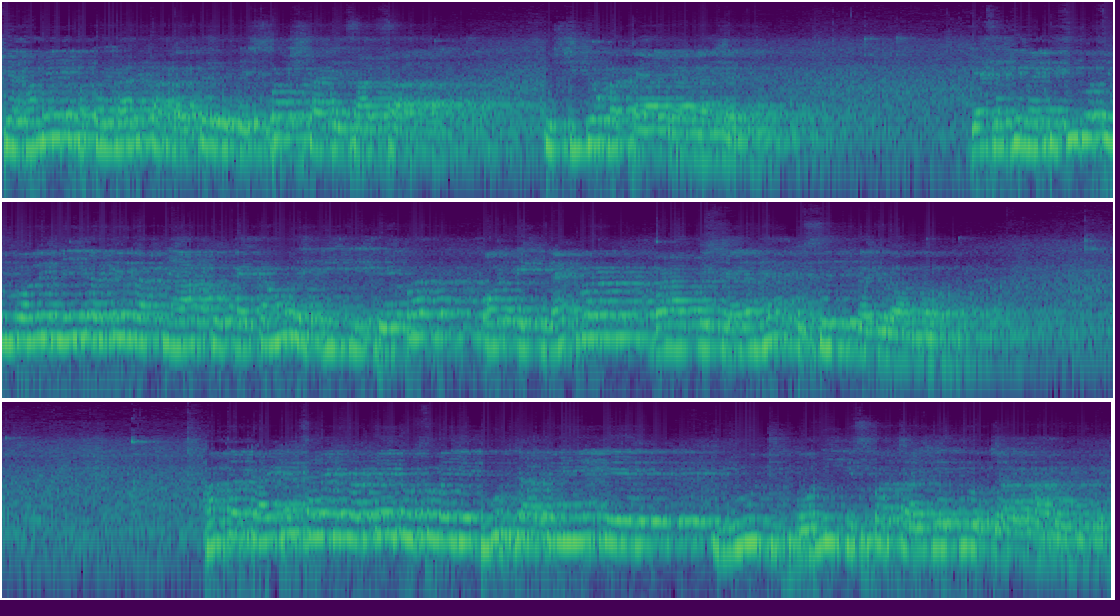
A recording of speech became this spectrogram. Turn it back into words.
कि हमें पत्रकारिता करते हुए निष्पक्षता के साथ साथ कुछ चीज़ों का ख्याल रखना चाहिए। जैसे कि मैं किसी को सिंबॉलिक नहीं करके मैं अपने आप को कहता हूँ, एक वीकली पेपर और एक नेटवर्क बड़ा जो चैनल है, उससे भी मैं जुड़ा हुआ हूँ हम जब टाइटल सेलेक्ट करते हैं तो उस समय ये भूल जाते हैं कि न्यूज़ होनी किस पर चाहिए थी और चल कहाँ रही है।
